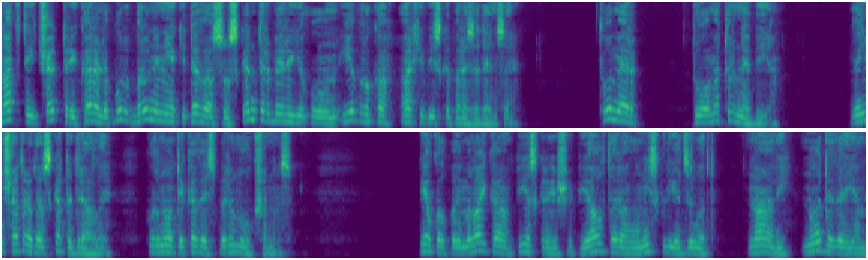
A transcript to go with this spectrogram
Naktī četri karaļa bruninieki devās uz Kenterberiju un iebruka arhibīskapa rezidencē. Tomēr Toma tur nebija. Viņš atradās katedrālē, kur notika vesperu lūkšanas. Dievkalpojuma laikā pieskrējuši pie altāra un izkliedzot nāvi nodevējam,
